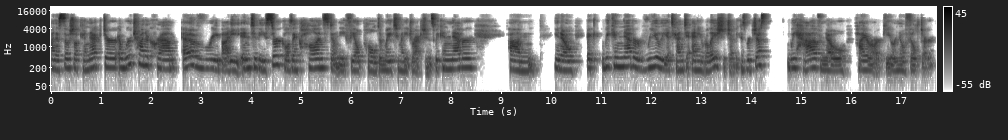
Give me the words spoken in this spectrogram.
and a social connector, and we're trying to cram everybody into these circles and constantly feel pulled in way too many directions. We can never, um, you know, it, we can never really attend to any relationship because we're just, we have no hierarchy or no filter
